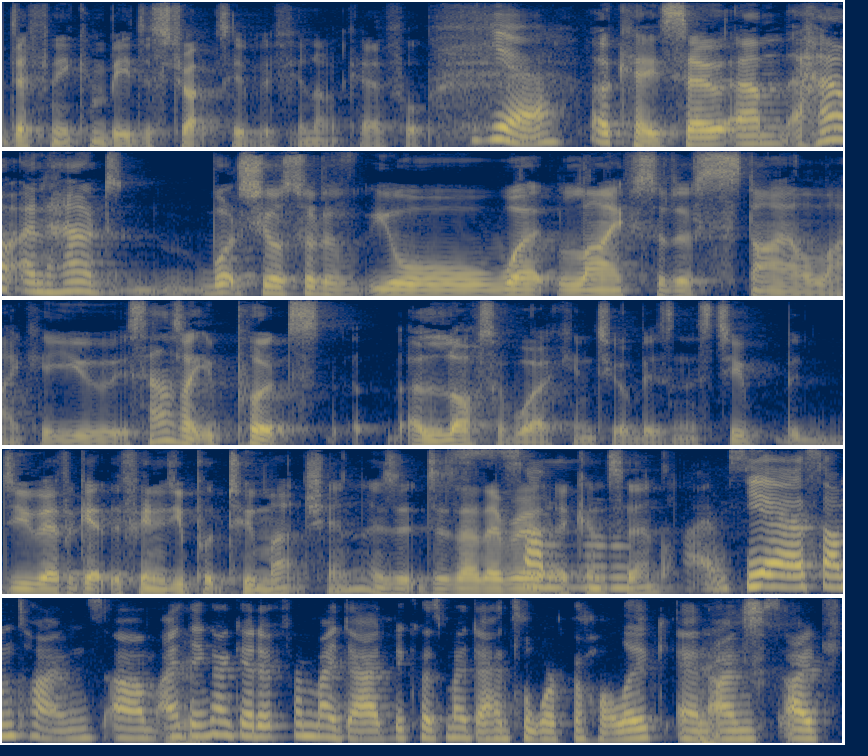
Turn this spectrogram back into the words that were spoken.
definitely can be destructive if you're not careful yeah okay so um how and how what's your sort of your work life sort of style like are you it sounds like you put a lot of work into your business. Do you do you ever get the feeling you put too much in? Is it does that ever sometimes. a concern? Yeah, sometimes. Um, I yeah. think I get it from my dad because my dad's a workaholic, and right. I'm I've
